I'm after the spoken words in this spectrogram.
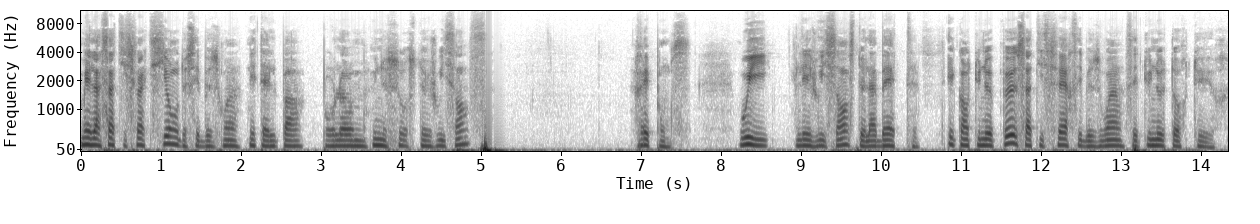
Mais la satisfaction de ces besoins n'est-elle pas, pour l'homme, une source de jouissance? Oui, les jouissances de la bête, et quand tu ne peux satisfaire ses besoins, c'est une torture.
